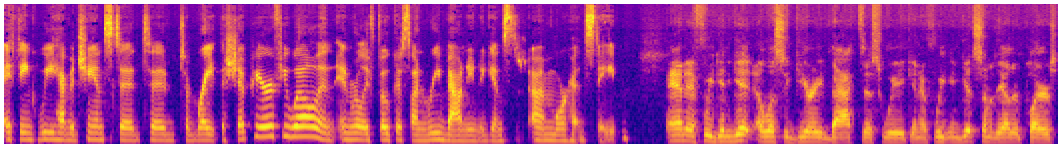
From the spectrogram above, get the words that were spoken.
I think we have a chance to to to right the ship here, if you will, and, and really focus on rebounding against um, Morehead State. And if we can get Alyssa Geary back this week, and if we can get some of the other players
